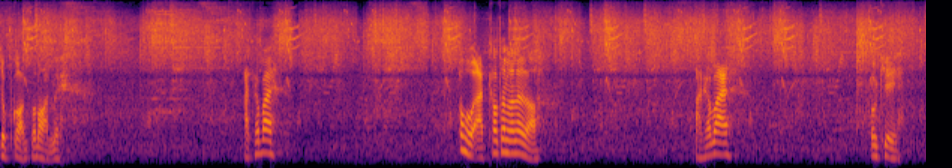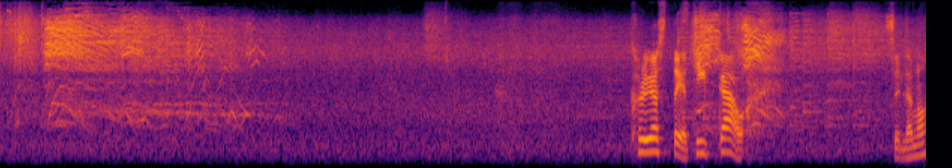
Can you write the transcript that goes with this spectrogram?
จบก่อนตลอดเลย อัดเข้าไป โอ้โห อัดเข้าเท่านั้นเลยเหรอ อัดเข้าไป โอเค ลียร์สเตจที่ 9 เสร็จแล้วเนาะ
